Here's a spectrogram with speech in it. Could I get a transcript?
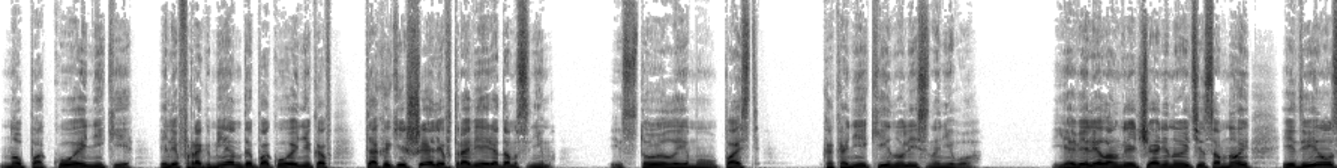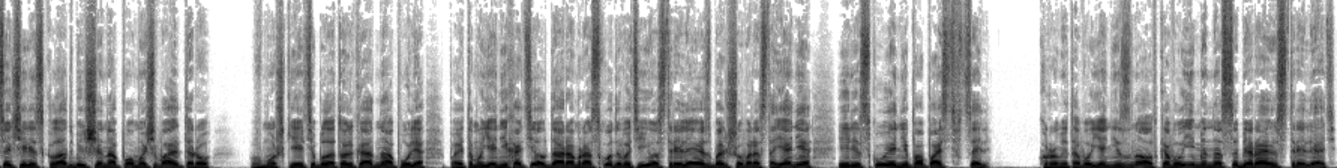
Но покойники или фрагменты покойников так и кишели в траве рядом с ним. И стоило ему упасть, как они кинулись на него. Я велел англичанину идти со мной и двинулся через кладбище на помощь Вальтеру. В мушкете была только одна пуля, поэтому я не хотел даром расходовать ее, стреляя с большого расстояния и рискуя не попасть в цель. Кроме того, я не знал, в кого именно собираюсь стрелять.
